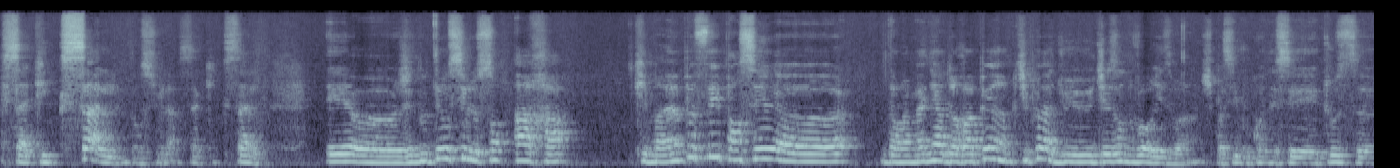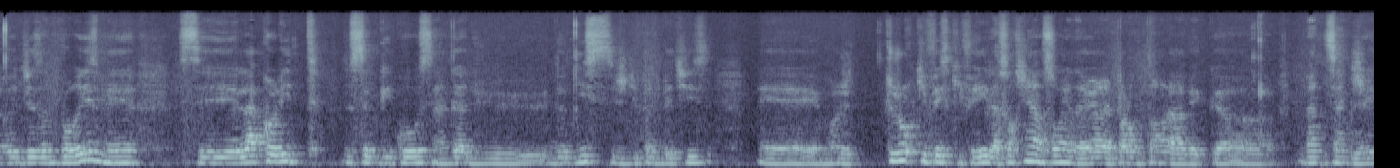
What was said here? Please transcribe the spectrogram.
Ça kick sale dans celui-là, ça kick sale. Et euh, j'ai noté aussi le son Aha, qui m'a un peu fait penser euh, dans la manière de rapper un petit peu à du Jason Voorhees. Je ne sais pas si vous connaissez tous euh, Jason Voorhees, mais c'est l'acolyte de Seth Gecko. C'est un gars du, de Nice, si je ne dis pas de bêtises. Et moi, j'ai toujours kiffé ce qu'il fait. Il a sorti un son, d'ailleurs, il n'y a pas longtemps, là, avec 25G. Euh,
